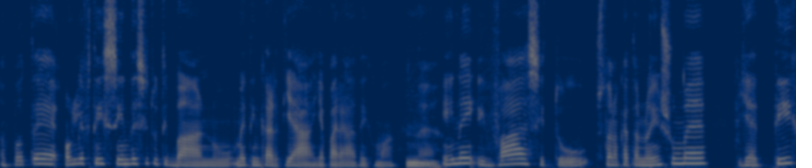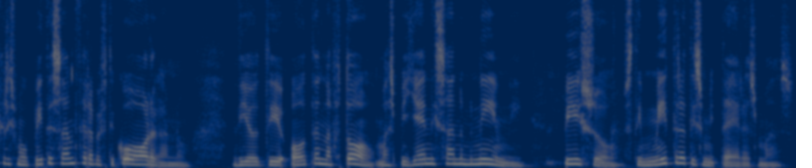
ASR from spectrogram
Οπότε όλη αυτή η σύνδεση του τυμπάνου με την καρδιά, για παράδειγμα, ναι. είναι η βάση του στο να κατανοήσουμε γιατί χρησιμοποιείται σαν θεραπευτικό όργανο. Διότι όταν αυτό μας πηγαίνει σαν μνήμη πίσω στη μήτρα της μητέρας μας,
